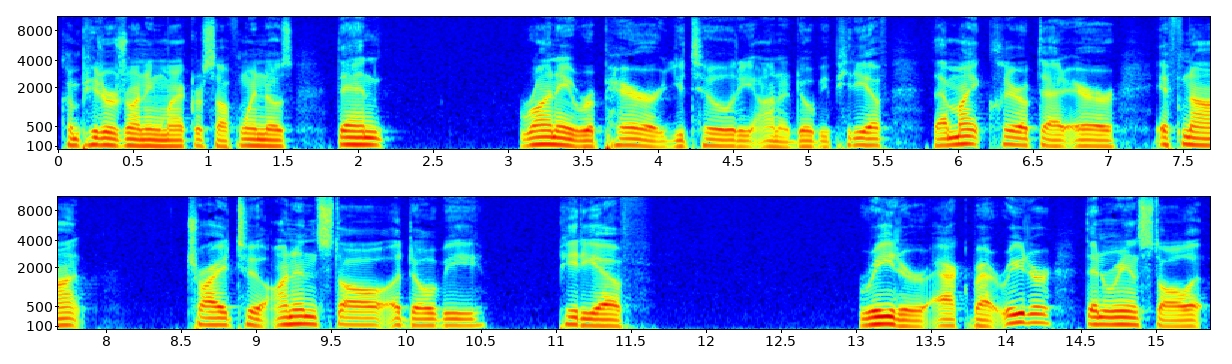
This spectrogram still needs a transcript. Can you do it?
computers running Microsoft Windows, then run a repair utility on Adobe PDF. That might clear up that error. If not, try to uninstall Adobe PDF Reader, Acrobat Reader, then reinstall it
